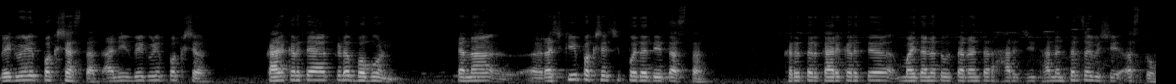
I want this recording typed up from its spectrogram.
वेगवेगळे पक्ष असतात आणि वेगवेगळे पक्ष कार्यकर्त्याकडे बघून त्यांना राजकीय पक्षाची पदं देत असतात. खरं तर कार्यकर्ते मैदानात उतरल्यानंतर हारजीत हा नंतरचा विषय असतो.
